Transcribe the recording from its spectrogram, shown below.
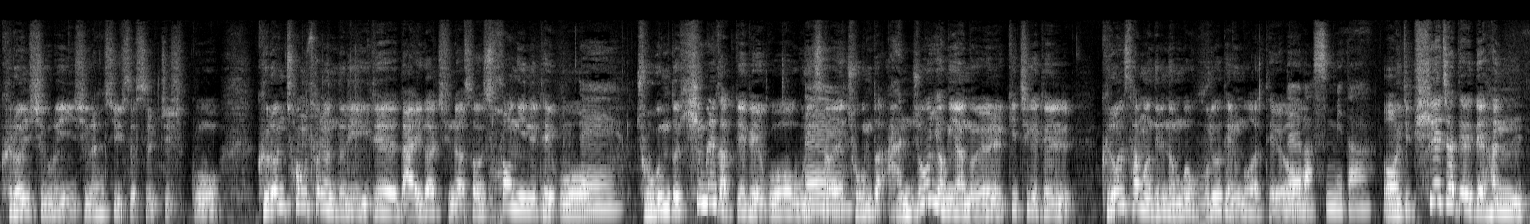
그런 식으로 인식을 할 수 있었을지 싶고 그런 청소년들이 이제 나이가 지나서 성인이 되고 네. 조금 더 힘을 갖게 되고 우리 네. 사회에 조금 더 안 좋은 영향을 끼치게 될 그런 상황들이 너무 우려되는 것 같아요. 네, 맞습니다. 어, 이제 피해자들에 대한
